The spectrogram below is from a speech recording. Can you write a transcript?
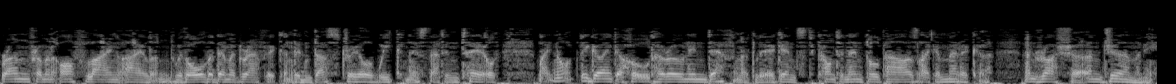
run from an off-lying island with all the demographic and industrial weakness that entailed, might not be going to hold her own indefinitely against continental powers like America and Russia and Germany,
